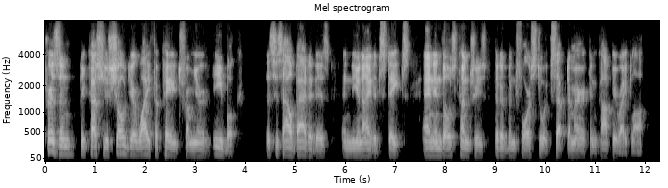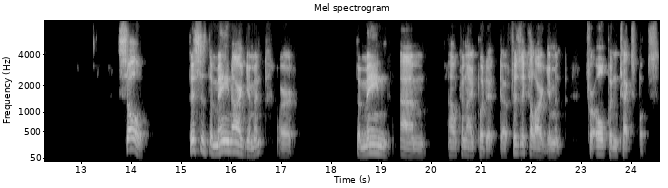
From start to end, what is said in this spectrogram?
prison because you showed your wife a page from your ebook. This is how bad it is in the United States and in those countries that have been forced to accept American copyright law. So this is the main argument or the main, um, how can I put it, uh, physical argument for open textbooks.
